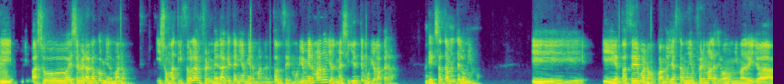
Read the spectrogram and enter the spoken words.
y, Mm. y pasó ese verano con mi hermano y somatizó la enfermedad que tenía mi hermano. Entonces murió mi hermano y al mes siguiente murió la perra. De exactamente lo mismo. Y, y entonces, bueno, cuando ya está muy enferma, la llevamos mi madre y yo a,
